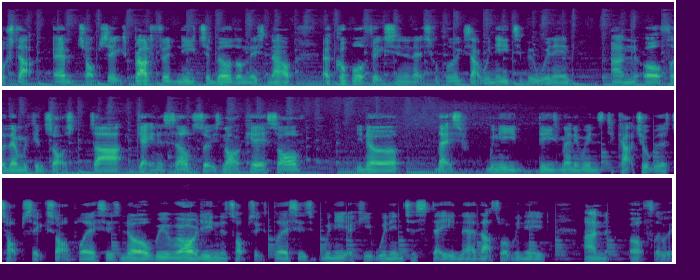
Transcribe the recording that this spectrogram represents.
push that um, top six. Bradford need to build on this now. A couple of fixes in the next couple of weeks that we need to be winning, and hopefully then we can sort of start getting ourselves. So it's not a case of, you know, let's we need these many wins to catch up with the top six sort of places. No, we were already in the top six places. We need to keep winning to stay in there. That's what we need, and hopefully, we,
